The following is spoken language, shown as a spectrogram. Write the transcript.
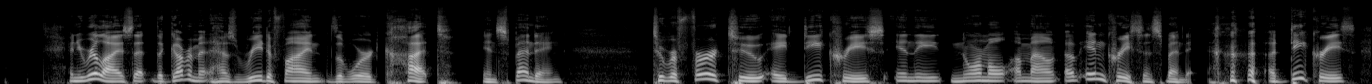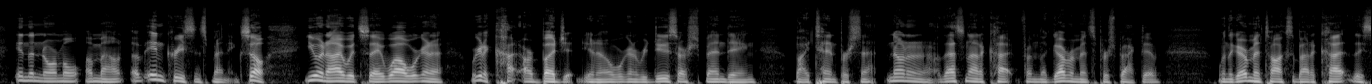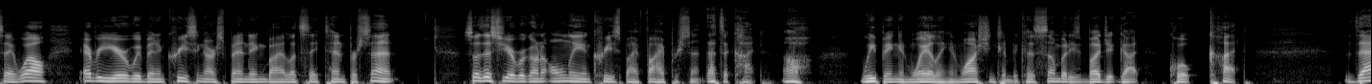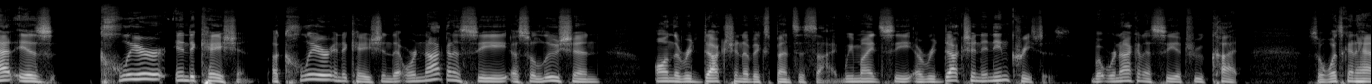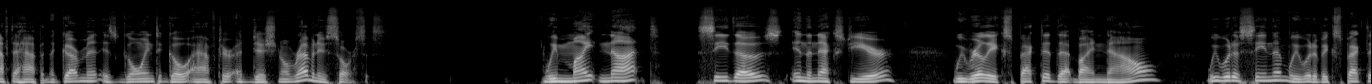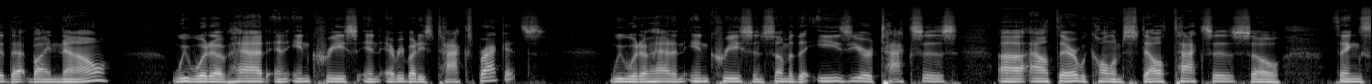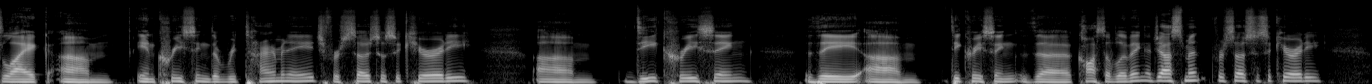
And you realize that the government has redefined the word cut in spending to refer to a decrease in the normal amount of increase in spending. a decrease in the normal amount of increase in spending. So you and I would say, well, we're going to we're going to cut our budget, you know, we're going to reduce our spending by 10%. No, no, no, no. That's not a cut from the government's perspective when the government talks about a cut, they say, well, every year we've been increasing our spending by, let's say, 10%. So this year we're going to only increase by 5%. That's a cut. Oh, weeping and wailing in Washington because somebody's budget got, quote, cut. That is clear indication, a clear indication that we're not going to see a solution on the reduction of expenses side. We might see a reduction in increases, but we're not going to see a true cut so, what's going to have to happen? The government is going to go after additional revenue sources. We might not see those in the next year. We really expected that by now we would have seen them. We would have expected that by now we would have had an increase in everybody's tax brackets. We would have had an increase in some of the easier taxes uh, out there. We call them stealth taxes. So things like um, increasing the retirement age for Social Security, um, decreasing the um, decreasing the cost of living adjustment for Social Security,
